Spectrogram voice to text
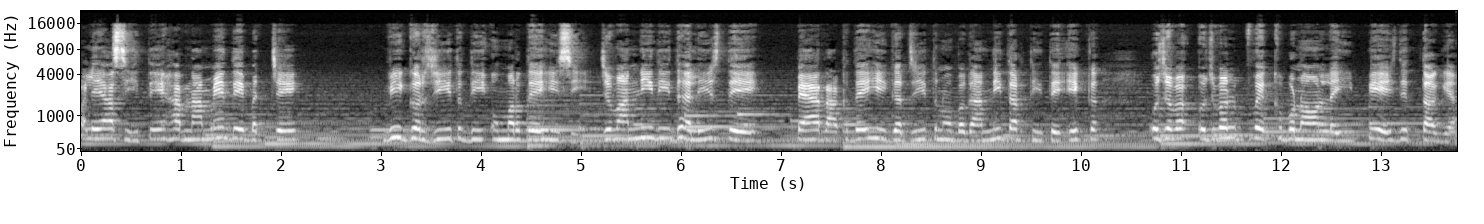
ਪਲਿਆ ਸੀ ਤੇ ਹਰਨਾਮੇ ਦੇ ਬੱਚੇ ਵੀ ਗੁਰਜੀਤ ਦੀ ਉਮਰ ਦੇ ਹੀ ਸੀ। ਜਵਾਨੀ ਦੀ ਦਹਲੀਜ਼ ਤੇ ਪੈਰ ਰੱਖਦੇ ਹੀ ਗੁਰਜੀਤ ਨੂੰ ਬਗਾਨੀ ਧਰਤੀ ਤੇ ਇੱਕ ਉਜਵ- ਉਜਵਲ ਭਵਿੱਖ ਬਣਾਉਣ ਲਈ ਭੇਜ ਦਿੱਤਾ ਗਿਆ।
